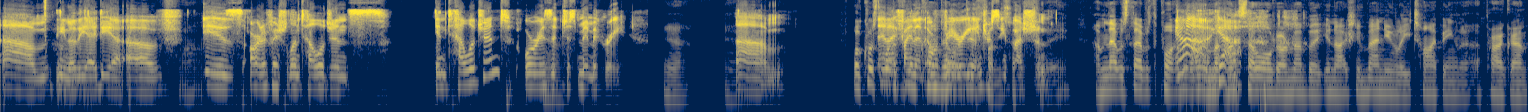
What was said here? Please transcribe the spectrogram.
Um, you know, the idea of is artificial intelligence intelligent or is it just mimicry? Yeah. Um, Well, of course, And I find that a quite lot of very interesting question. actually. I mean, that was that was the point. I mean, Yeah, I'm, yeah. I'm so old. I remember, you know, actually manually typing a, a program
